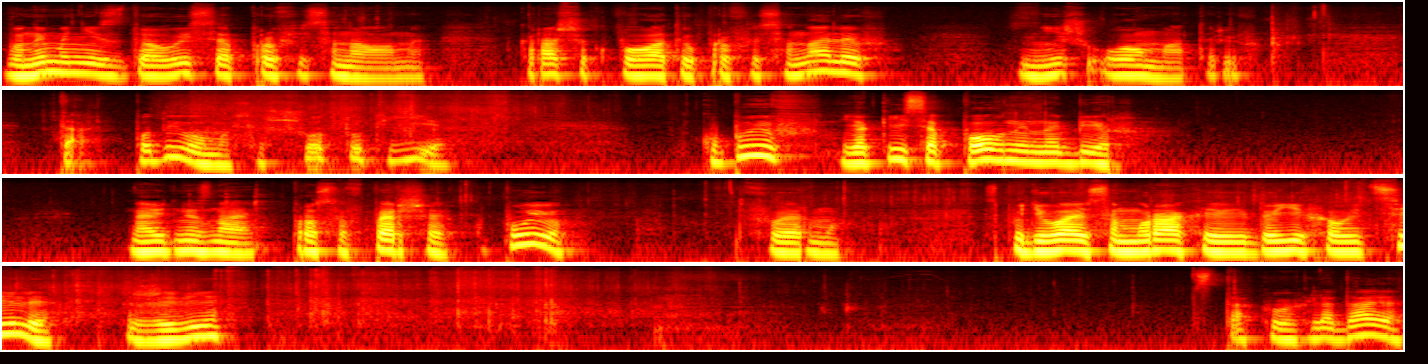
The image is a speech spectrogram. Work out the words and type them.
вони мені здалися професіоналами. Краще купувати у професіоналів, ніж у аматорів. Так, подивимося, що тут є. Купив якийсь повний набір. Навіть не знаю, просто вперше купую ферму. Сподіваюся, мурахи доїхали цілі, живі. Так виглядає.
